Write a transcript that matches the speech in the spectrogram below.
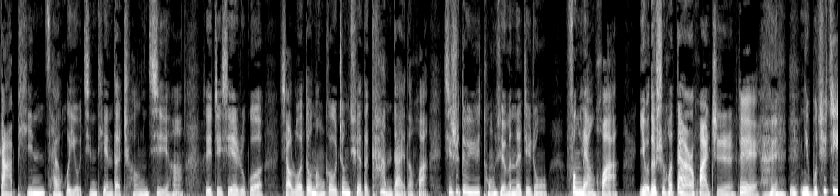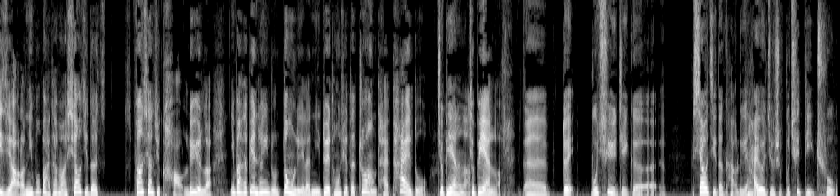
打拼才会有今天的成绩哈，所以这些如果小罗都能够正确的看待的话，其实对于同学们的这种风凉话，有的时候淡而化之。对 你，你不去计较了，你不把它往消极的方向去考虑了，你把它变成一种动力了，你对同学的状态态度就变了，就变了。呃，对，不去这个消极的考虑，还有就是不去抵触。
